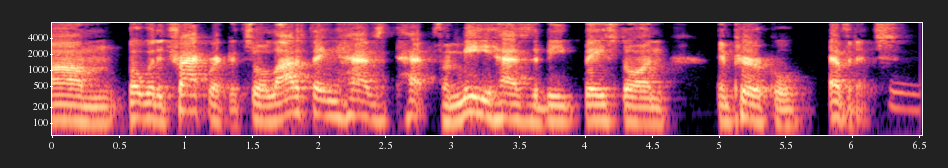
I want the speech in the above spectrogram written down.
um, but with a track record. So a lot of things has ha, for me has to be based on empirical evidence. Mm-hmm.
